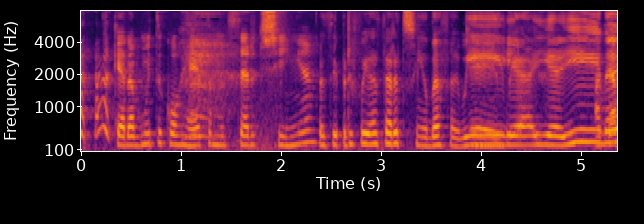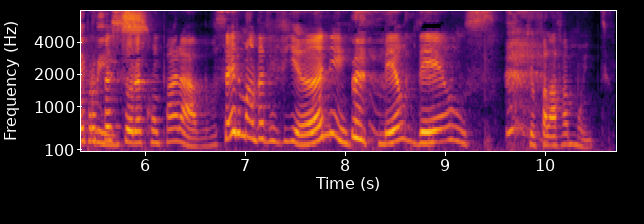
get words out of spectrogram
que era muito correta, muito certinha. Eu sempre fui a certinha da família, e aí, Até né, a professora Cris? comparava. Você é irmã da Viviane? Meu Deus! Que eu falava muito.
